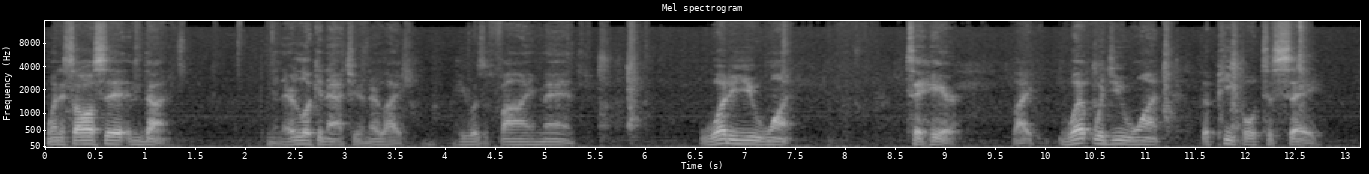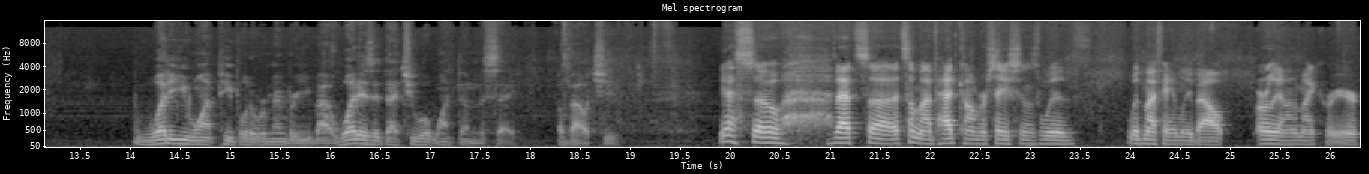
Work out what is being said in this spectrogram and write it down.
When it's all said and done, and they're looking at you and they're like, he was a fine man. What do you want to hear? Like, what would you want the people to say? What do you want people to remember you by? What is it that you would want them to say about you? Yeah, so that's uh, that's something I've had conversations with with my family about early on in my career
